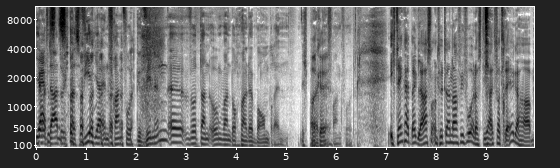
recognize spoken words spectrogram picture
ja, ja, dadurch, dass wir ja in Frankfurt gewinnen, äh, wird dann irgendwann doch mal der Baum brennen. Ich bleibe Okay. bei Frankfurt. Ich denke halt bei Glasner und Hütter nach wie vor, dass die halt Verträge haben,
